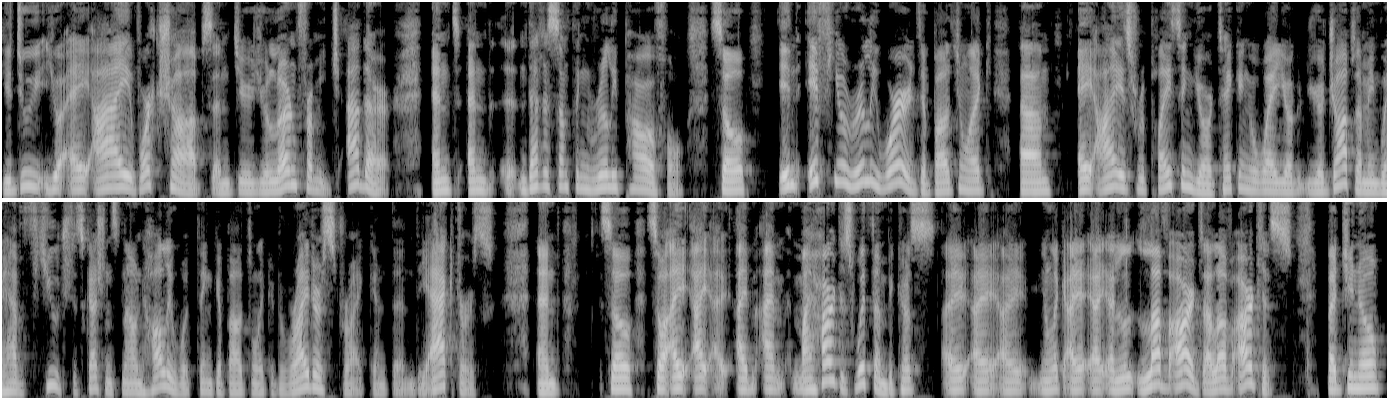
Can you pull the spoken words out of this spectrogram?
you do your ai workshops and you you learn from each other and and uh, that is something really powerful so in if you're really worried about you know like um AI is replacing your taking away your your jobs. I mean, we have huge discussions now in Hollywood. Think about like the writer's strike and then the actors, and so so I I I I'm my heart is with them because I I, I you know like I, I, I love art I love artists but you know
